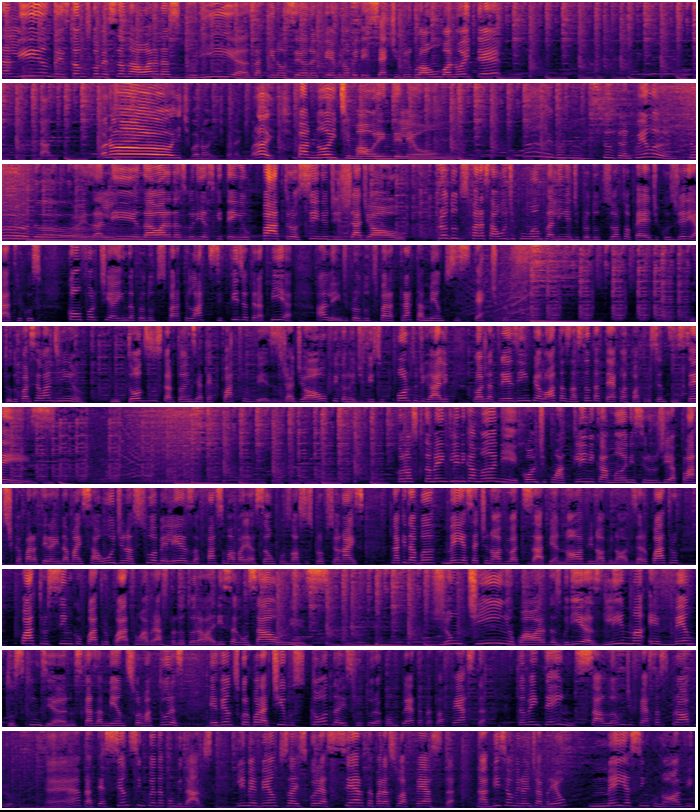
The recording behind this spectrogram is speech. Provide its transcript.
Gurizada linda! Estamos começando a Hora das Gurias aqui na Oceano FM 97,1. Boa noite! Tá. Boa noite, boa noite, boa noite, boa noite. Boa noite, Maureen de Leon. Ai, boa noite. Tudo tranquilo? Tudo. Coisa linda! A Hora das Gurias que tem o patrocínio de Jadiol. Produtos para a saúde com ampla linha de produtos ortopédicos, geriátricos, Comfort e ainda produtos para pilates e fisioterapia, além de produtos para tratamentos estéticos. E tudo parceladinho, em todos os cartões e até quatro vezes. Jadiol fica no edifício Porto de Gale, loja 13 em Pelotas, na Santa Tecla 406. Conosco também Clínica Mani. Conte com a Clínica Mani Cirurgia Plástica para ter ainda mais saúde na sua beleza. Faça uma avaliação com os nossos profissionais na Kidaban 679. O WhatsApp é 99904 4544. Um abraço para a doutora Larissa Gonçalves. Juntinho com a Hora das Gurias, Lima Eventos, 15 anos, casamentos, formaturas, eventos corporativos, toda a estrutura completa para tua festa. Também tem salão de festas próprio. É, para até 150 convidados. Lima Eventos, a escolha certa para a sua festa. Na Vice Almirante Abreu, 659,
